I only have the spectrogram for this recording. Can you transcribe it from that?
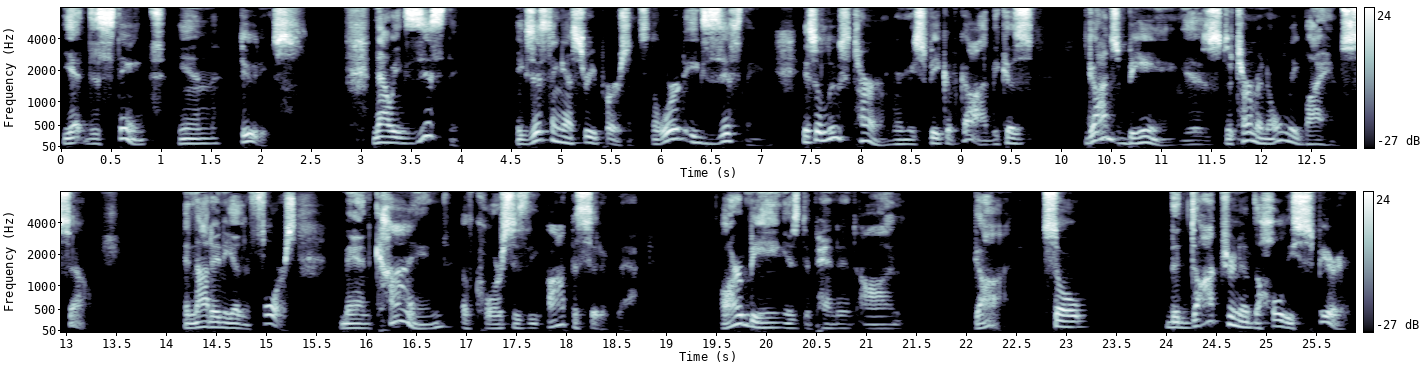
yet distinct in duties. Now, existing, existing as three persons, the word existing is a loose term when we speak of God because God's being is determined only by himself and not any other force. Mankind, of course, is the opposite of that. Our being is dependent on God. So the doctrine of the Holy Spirit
